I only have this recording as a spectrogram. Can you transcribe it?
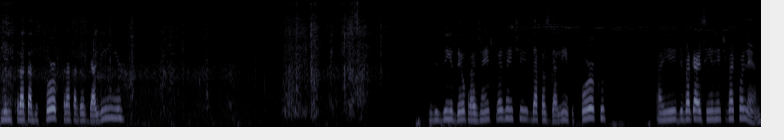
Milho tratar dos porcos, tratar das galinhas. O vizinho deu pra gente, pra gente dar pras galinhas, pros porcos. Aí devagarzinho a gente vai colhendo.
